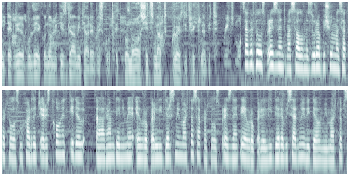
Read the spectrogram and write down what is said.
ინტეგრირებული ეკონომიკის განვითარების კუთხით. მომავალშიც მათ გვერდით ვიქნებით. საქართველოს პრეზიდენტმა სალომე ზურაბიშვილმა საქართველოს მხარდაჭერის თხოვნით კიდევ რამდენიმე ევროპელ ლიდერს მიმართა საქართველოს პრეზიდენტი ევროპელი ლიდერებისადმი ვიდეო მიმართვებს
